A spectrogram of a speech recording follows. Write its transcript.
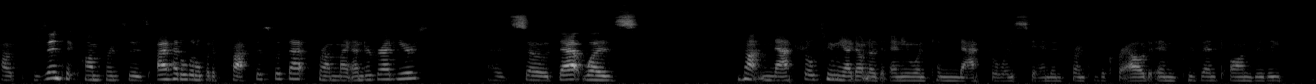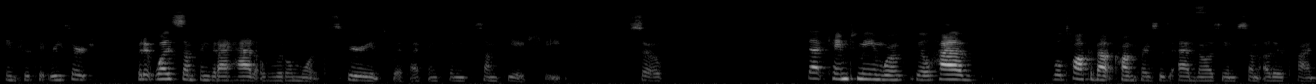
how to present at conferences, I had a little bit of practice with that from my undergrad years. Uh, so that was not natural to me. I don't know that anyone can naturally stand in front of a crowd and present on really intricate research, but it was something that I had a little more experience with, I think, than some PhDs. So that came to me, and we'll, we'll have we'll talk about conferences ad nauseum some other time.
